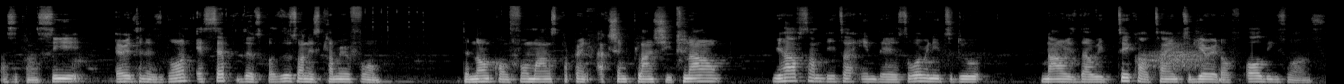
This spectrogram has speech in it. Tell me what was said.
As you can see, everything is gone except this because this one is coming from the non-conformance CAPA action plan sheet. Now, we have some data in there. So what we need to do now is that we take our time to get rid of all these ones.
